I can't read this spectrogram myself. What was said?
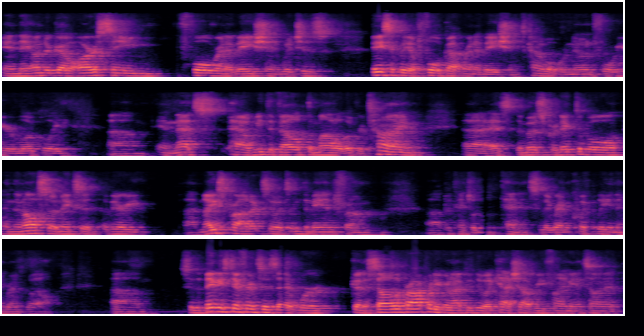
and they undergo our same full renovation, which is basically a full gut renovation. It's kind of what we're known for here locally. Um, and that's how we develop the model over time uh, as the most predictable, and then also makes it a very uh, nice product, so it's in demand from uh, potential tenants. So they rent quickly and they rent well. Um, so the biggest difference is that we're going to sell the property. We're not going to do a cash out refinance on it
